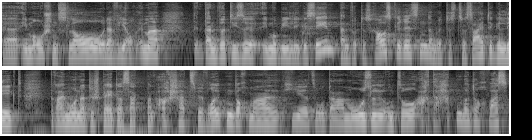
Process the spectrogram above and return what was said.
äh, Emotion Slow oder wie auch immer, dann wird diese Immobilie gesehen, dann wird es rausgerissen, dann wird es zur Seite gelegt. Drei Monate später sagt man, ach Schatz, wir wollten doch mal hier, so da, Mosel und so, ach, da hatten wir doch was.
